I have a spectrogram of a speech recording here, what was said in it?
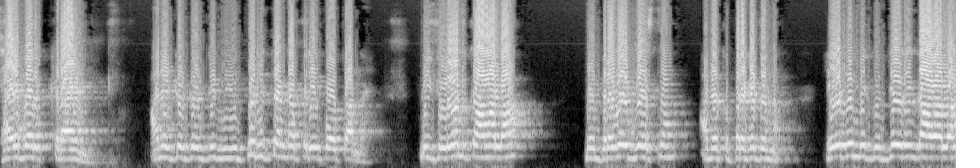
సైబర్ క్రైమ్ అనేటటువంటి విపరీతంగా పెరిగిపోతున్నాయి. మీకు లోన్ కావాలా? మేము ప్రొవైడ్ చేస్తాం అనే ఒక ప్రకటన. లేదు మీకు ఉద్యోగం కావాలా?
